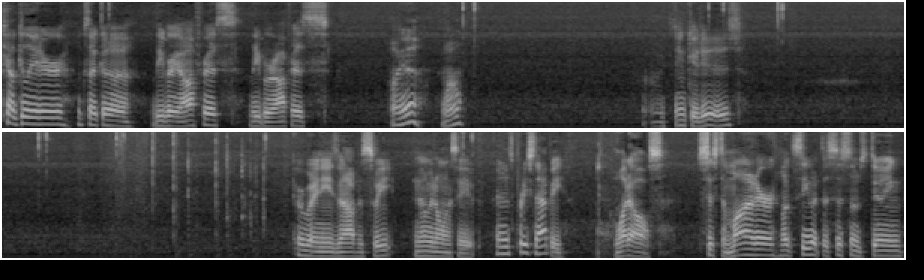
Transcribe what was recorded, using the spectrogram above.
Calculator, looks like a LibreOffice, LibreOffice. Oh yeah, well, I think it is. Everybody needs an office suite. No, we don't want to save. And it's pretty snappy. What else? System monitor. Let's see what the system's doing.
